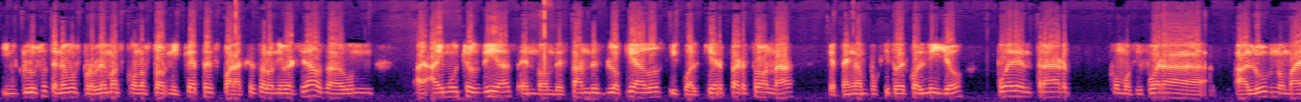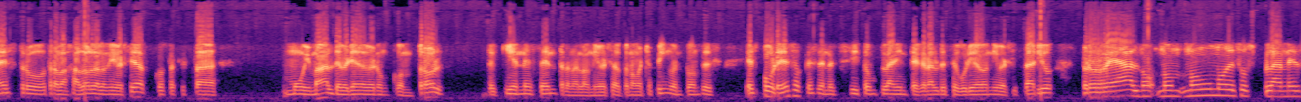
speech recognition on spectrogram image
incluso tenemos problemas con los torniquetes para acceso a la universidad, o sea, un, hay muchos días en donde están desbloqueados y cualquier persona que tenga un poquito de colmillo puede entrar como si fuera alumno, maestro o trabajador de la universidad, cosa que está muy mal, debería de haber un control de quienes entran a la Universidad Autónoma de Chapingo. Entonces, es por eso que se necesita un plan integral de seguridad universitario, pero real, no no no uno de esos planes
